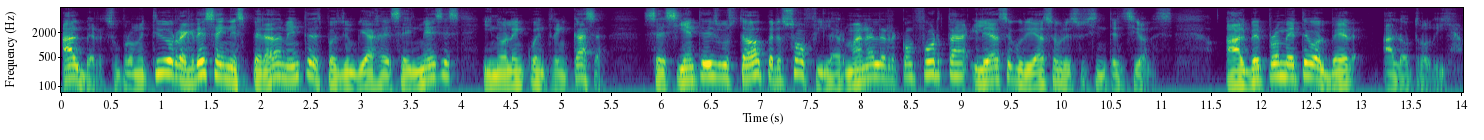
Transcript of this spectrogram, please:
Albert, su prometido, regresa inesperadamente después de un viaje de seis meses y no la encuentra en casa. Se siente disgustado, pero Sophie, la hermana, le reconforta y le da seguridad sobre sus intenciones. Albert promete volver al otro día.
